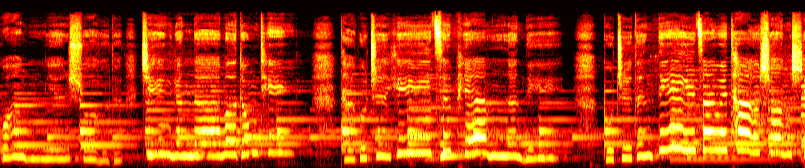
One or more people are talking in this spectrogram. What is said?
谎言说的竟然那么动听，他不止一次骗了你，不值得你再为他伤心，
